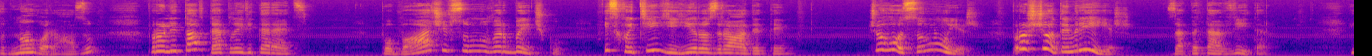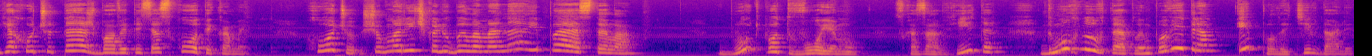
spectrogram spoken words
Одного разу пролітав теплий вітерець. Побачив сумну вербичку і схотів її розрадити. Чого сумуєш? Про що ти мрієш? запитав вітер. Я хочу теж бавитися з котиками. Хочу, щоб Марічка любила мене і пестила. Будь по-твоєму, сказав вітер, дмухнув теплим повітрям і полетів далі.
